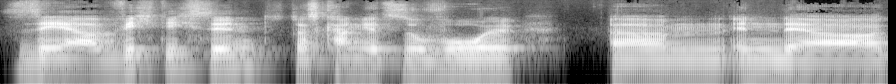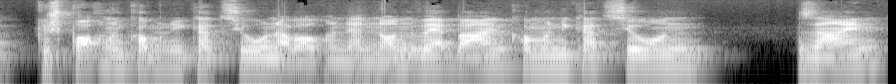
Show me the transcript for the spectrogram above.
sehr wichtig sind? Das kann jetzt sowohl ähm, in der gesprochenen Kommunikation, aber auch in der nonverbalen Kommunikation sein.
